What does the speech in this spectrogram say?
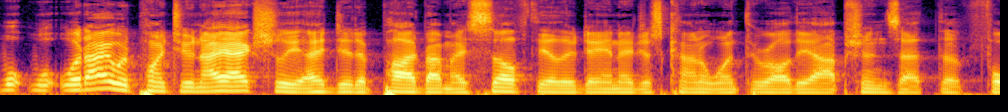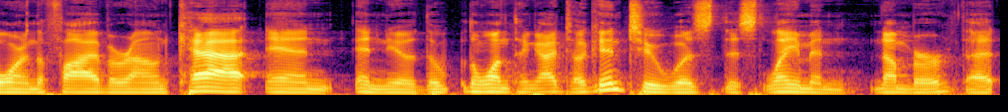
what I would point to, and I actually I did a pod by myself the other day, and I just kind of went through all the options at the four and the five around Cat, and and you know the the one thing I dug into was this Layman number that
